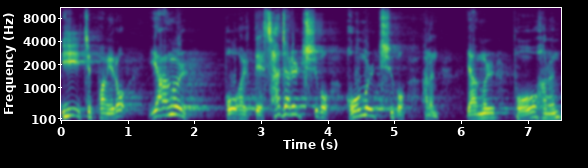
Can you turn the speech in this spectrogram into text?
이 지팡이로 양을 보호할 때 사자를 치고 곰을 치고 하는 양을 보호하는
